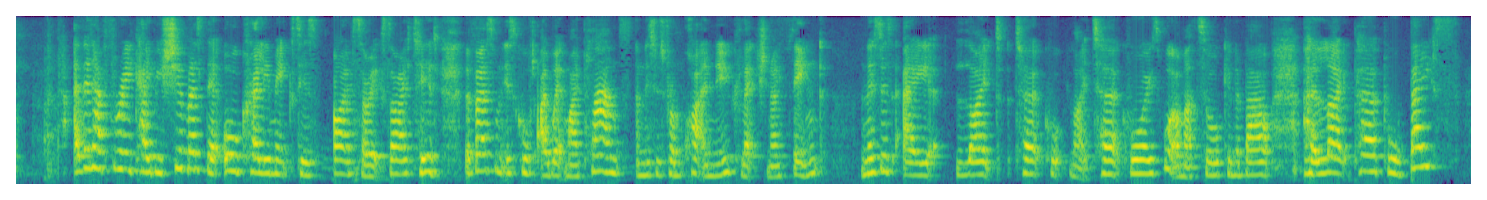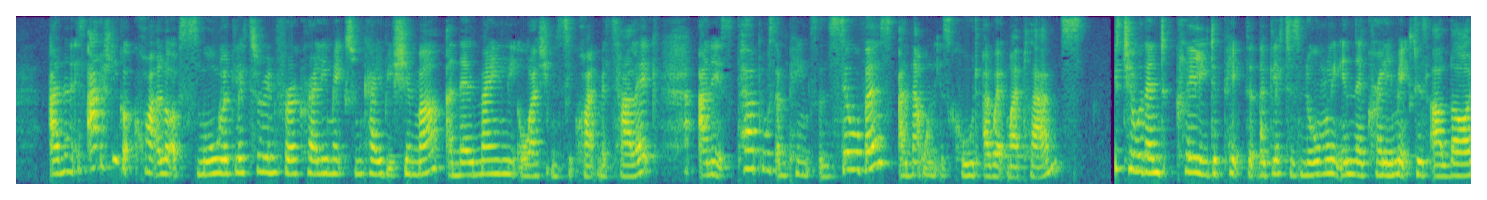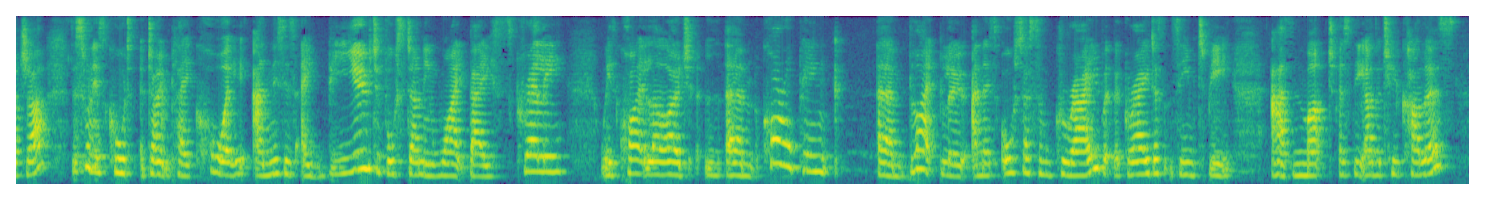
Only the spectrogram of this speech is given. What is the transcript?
I then have three KB shimmers. They're all Crelly mixes. I'm so excited. The first one is called I Wet My Plants and this is from quite a new collection I think. And this is a light, turqu light turquoise, what am I talking about? A light purple base and then it's actually got quite a lot of smaller glitter in for a Crelly mix from KB Shimmer and they're mainly, or as you can see, quite metallic. And it's purples and pinks and silvers and that one is called I Wet My Plants. These two will then clearly depict that the glitters normally in their Crelly mixes are larger. This one is called Don't Play Coy and this is a beautiful stunning white base Crelly with quite large um, coral pink, um, light blue and there's also some grey but the grey doesn't seem to be as much as the other two colours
